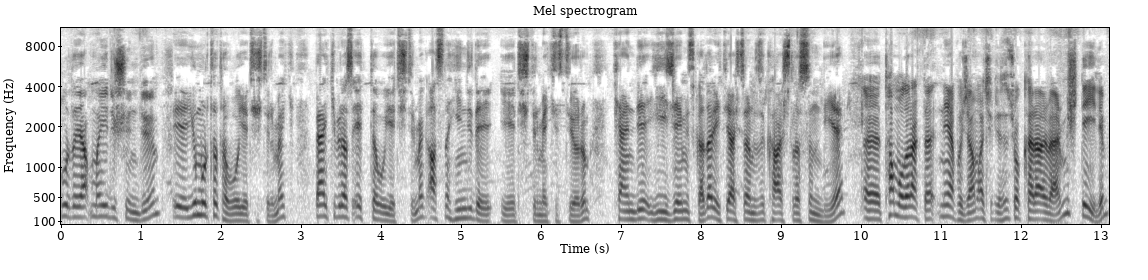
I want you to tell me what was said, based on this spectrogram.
Burada yapmayı düşündüğüm e, yumurta tavuğu yetiştirmek. Belki biraz et tavuğu yetiştirmek. Aslında hindi de yetiştirmek istiyorum. Kendi yiyeceğimiz kadar ihtiyaçlarımızı karşılasın diye. E, tam olarak da ne yapacağım açıkçası çok karar vermiş değilim.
